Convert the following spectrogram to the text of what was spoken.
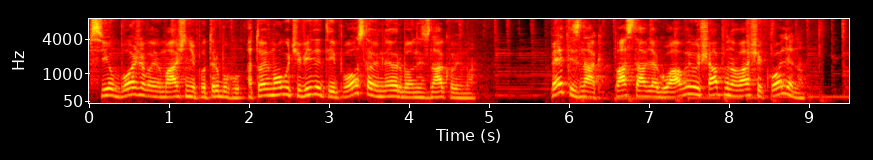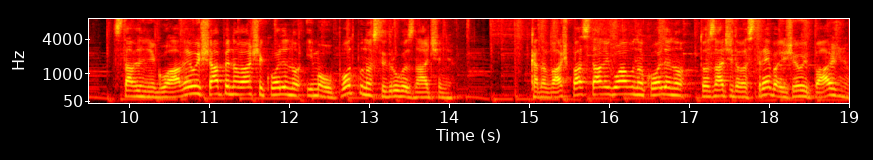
Psi obožavaju maženje po trbuhu, a to je moguće vidjeti i po ostalim neverbalnim znakovima. Peti znak, pas stavlja glavu ili šapu na vaše koljeno. Stavljanje glave ili šape na vaše koljeno ima u potpunosti drugo značenje. Kada vaš pas stavi glavu na koljeno, to znači da vas treba i želi pažnju.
